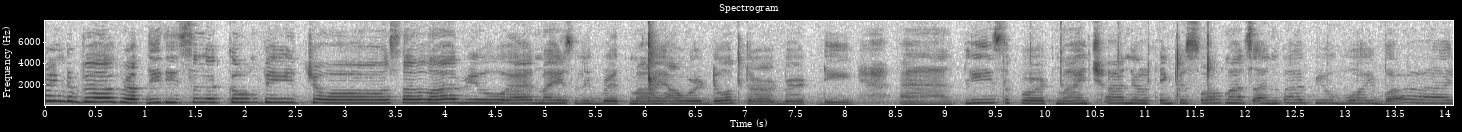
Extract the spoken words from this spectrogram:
ring the bell for updated sunod kong videos. I love you and may celebrate my our daughter birthday. And please support my channel. Thank you so much and love you boy. Bye.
